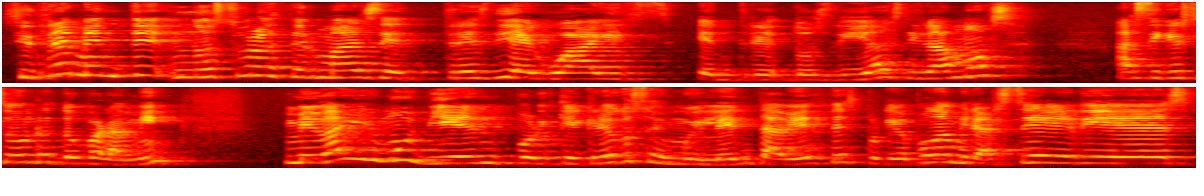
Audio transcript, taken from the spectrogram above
Sinceramente no suelo hacer más de 3 DIYs entre 2 días, digamos. Así que es un reto para mí. Me va a ir muy bien porque creo que soy muy lenta a veces, porque me pongo a mirar series,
